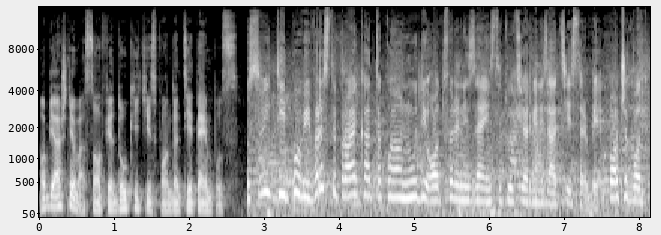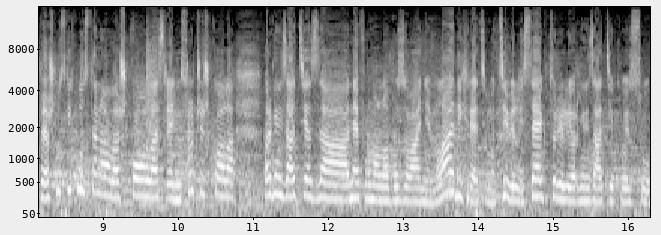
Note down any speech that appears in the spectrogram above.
objašnjava Sofija Dukić iz Fondacije Tempus. Svi tipovi vrste projekata koje on nudi otvoreni za institucije organizacije Srbije. Počevo od preškolskih ustanova, škola, srednjih stručnih škola, organizacija za neformalno obrazovanje mladih, recimo civilni sektor ili organizacije koje su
